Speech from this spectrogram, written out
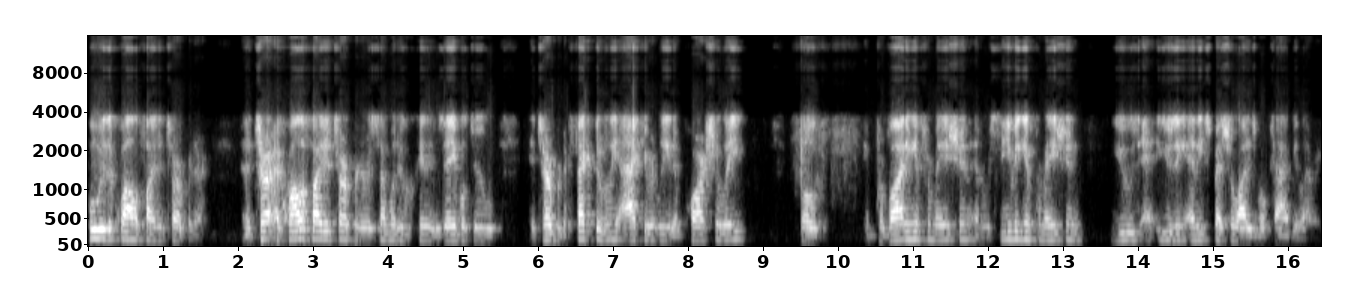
who is a qualified interpreter. Inter a qualified interpreter is someone who is able to interpret effectively, accurately, and impartially, both in providing information and receiving information use, using any specialized vocabulary.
